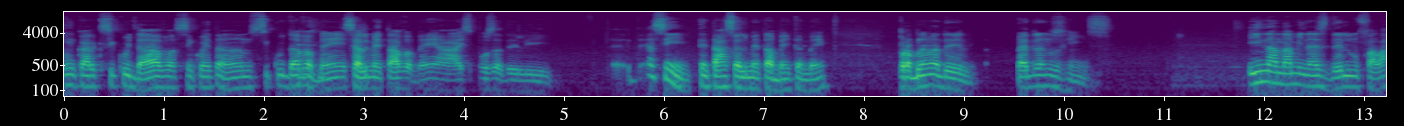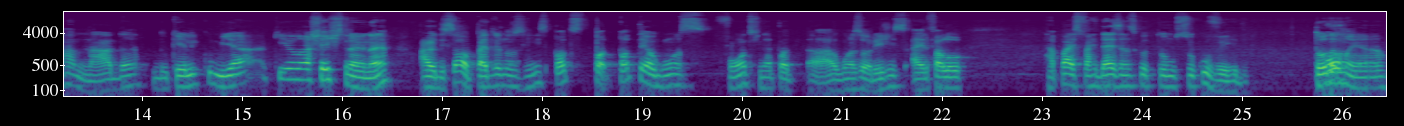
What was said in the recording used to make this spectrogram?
um cara que se cuidava, 50 anos, se cuidava uhum. bem, se alimentava bem, a esposa dele, é, assim, tentava se alimentar bem também. Problema dele, pedra nos rins. E na anamnese dele não falava nada do que ele comia, que eu achei estranho, né? Aí eu disse, ó, oh, pedra nos rins pode, pode, pode ter algumas fontes, né? Pode, algumas origens. Aí ele falou, rapaz, faz 10 anos que eu tomo suco verde. Toda oh. manhã,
